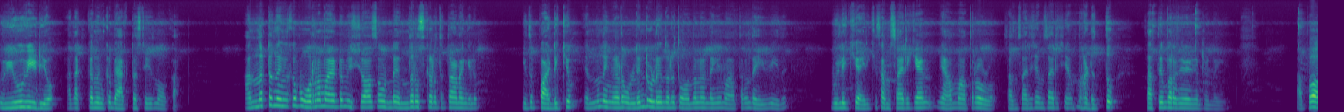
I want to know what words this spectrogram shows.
വ്യൂ വീഡിയോ അതൊക്കെ നിങ്ങൾക്ക് ബാക്ക് ടെസ്റ്റ് ചെയ്ത് നോക്കാം. എന്നിട്ട് നിങ്ങൾക്ക് പൂർണമായിട്ടും വിശ്വാസമുണ്ട് എന്ത് റിസ്ക് എടുത്തിട്ടാണെങ്കിലും ഇത് പഠിക്കും എന്ന് നിങ്ങളുടെ ഉള്ളിന്റെ ഉള്ളിൽ നിന്നൊരു തോന്നലുണ്ടെങ്കിൽ മാത്രം ദയവ് ചെയ്ത് വിളിക്കുക. എനിക്ക് സംസാരിക്കാൻ ഞാൻ മാത്രമേ ഉള്ളൂ. സംസാരിച്ച് സംസാരിച്ച് ഞാൻ മടുത്തു. സത്യം പറഞ്ഞു കഴിഞ്ഞിട്ടുണ്ടെങ്കിൽ. അപ്പോൾ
